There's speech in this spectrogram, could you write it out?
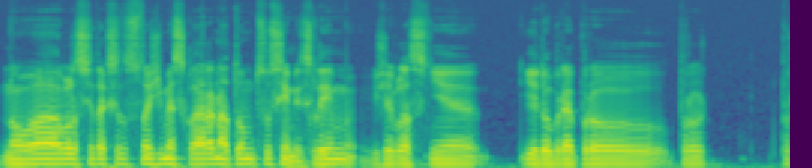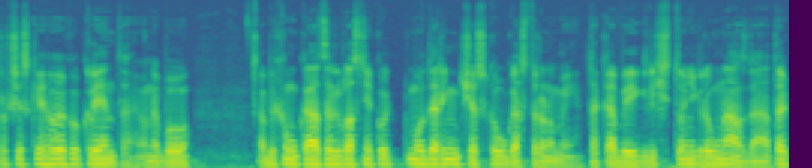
No a vlastně tak se to snažíme skládat na tom, co si myslím, že vlastně je dobré pro, pro, pro českého jako klienta, jo? nebo abychom ukázali vlastně jako moderní českou gastronomii. Tak aby, když to někdo u nás dá, tak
